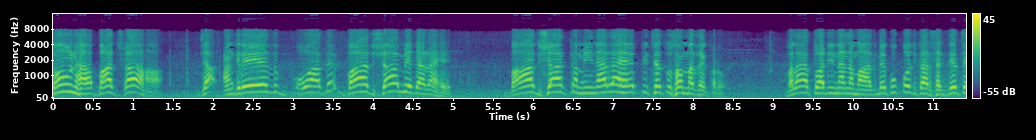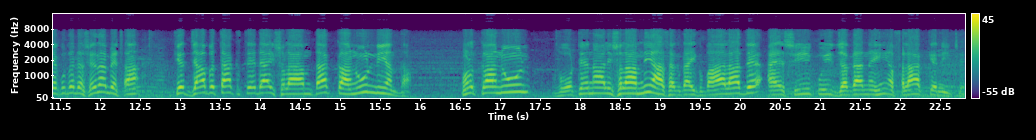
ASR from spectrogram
کون ہا؟ بادشاہ ہا جا انگریز وہ آتے بادشاہ میں ڈر رہے۔ بادشاہ کمینہ رہے، پیچھے تو مزے کرو۔ بلا تاری نہ نماز میں کو کچھ کر سکتے تے کو تو دسے نہ بیٹھا کہ جب تک تیرا اسلام دا قانون نہیں آتا ہوں قانون ووٹے نال اسلام نہیں آ سکتا، اقبال آدھے، ایسی کوئی جگہ نہیں افلاق کے نیچے۔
